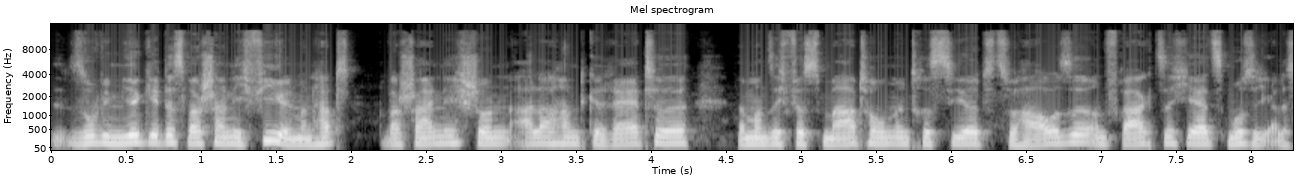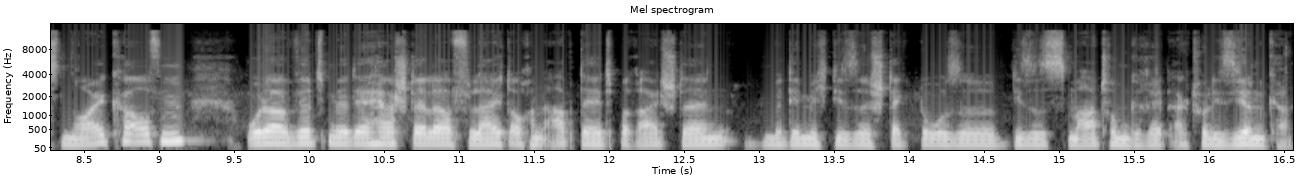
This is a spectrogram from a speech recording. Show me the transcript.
so wie mir geht es wahrscheinlich viel. Man hat wahrscheinlich schon allerhand Geräte, wenn man sich für Smart Home interessiert, zu Hause und fragt sich jetzt, muss ich alles neu kaufen oder wird mir der Hersteller vielleicht auch ein Update bereitstellen, mit dem ich diese Steckdose, dieses Smart Home Gerät aktualisieren kann?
